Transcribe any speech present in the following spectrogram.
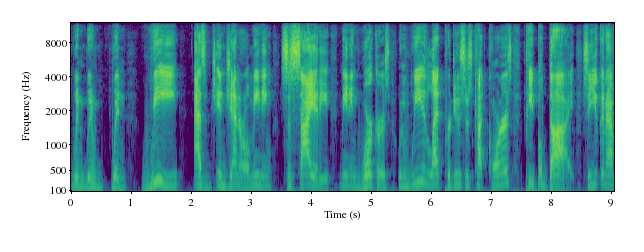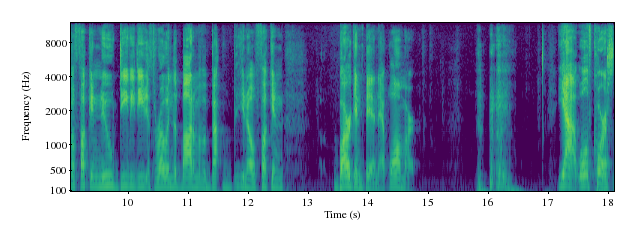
when when when we as in general, meaning society, meaning workers, when we let producers cut corners, people die. So you can have a fucking new DVD to throw in the bottom of a, you know, fucking bargain bin at Walmart. yeah, well, of course,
